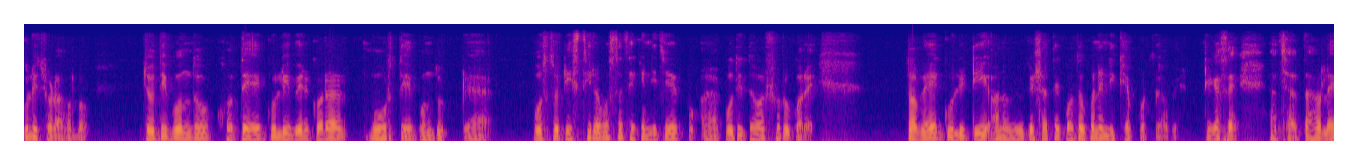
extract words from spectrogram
গুলি ছোড়া হলো। যদি বন্দুক হতে গুলি বের করার মুহূর্তে বন্দুক বস্তুটি স্থির অবস্থা থেকে নিচে পতিত হওয়া শুরু করে তবে গুলিটি অনভিমুখের সাথে কতক্ষণে নিক্ষেপ করতে হবে, ঠিক আছে? আচ্ছা তাহলে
